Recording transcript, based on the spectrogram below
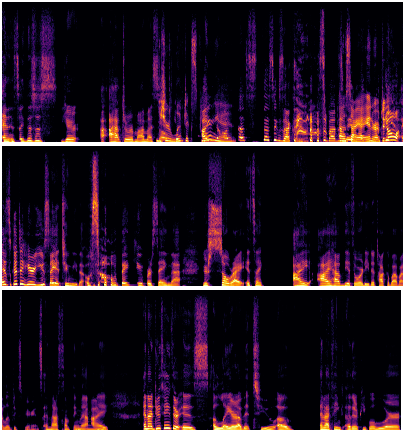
and it's like, this is your, I, have to remind myself. It's your lived I know, experience. that's, that's exactly what I was about to Oh, say. sorry, I interrupted. you. No, it's good to hear you say it to me though. So thank you for saying that. You're so right. It's like I I have the authority to talk about my lived experience and that's something that Mhm. I and I do think there is a layer of it too of and I think other people who are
